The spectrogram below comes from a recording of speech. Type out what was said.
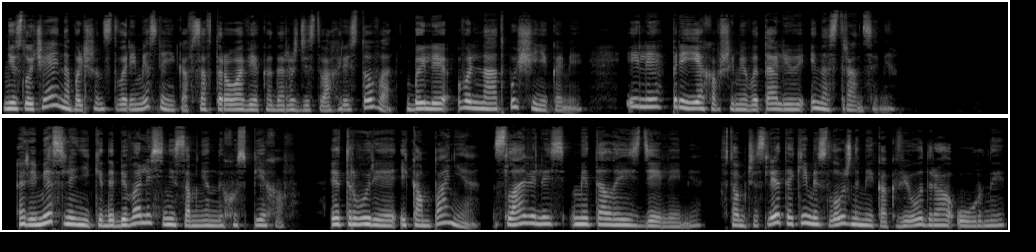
Не случайно большинство ремесленников со второго века до Рождества Христова были вольноотпущенниками или приехавшими в Италию иностранцами. Ремесленники добивались несомненных успехов. Этрурия и компания славились металлоизделиями, в том числе такими сложными, как ведра, урны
